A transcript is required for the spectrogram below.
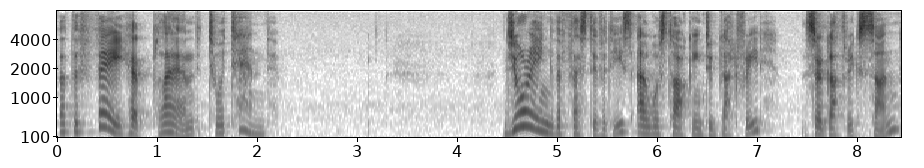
that the Fae had planned to attend. During the festivities, I was talking to Gottfried, Sir Guthric's son,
